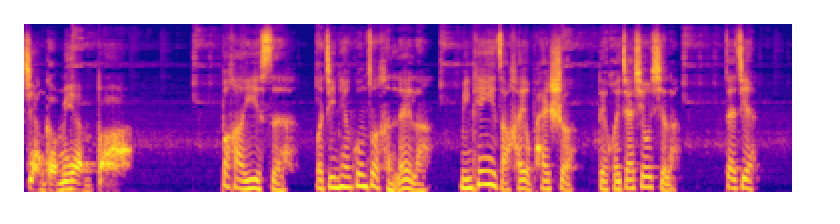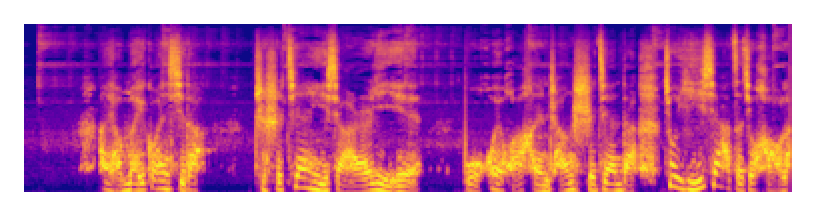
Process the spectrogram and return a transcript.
见个面吧。不好意思。”我今天工作很累了，明天一早还有拍摄，得回家休息了。再见。哎呀，没关系的，只是见一下而已，不会花很长时间的，就一下子就好了。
